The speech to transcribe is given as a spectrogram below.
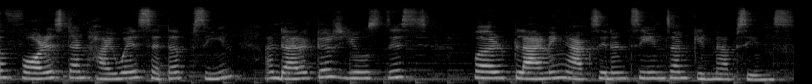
A forest and highway setup scene, and directors use this for planning accident scenes and kidnap scenes.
